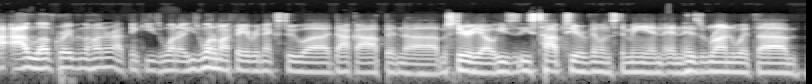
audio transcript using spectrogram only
I, I, love Kraven the Hunter. I think he's one of he's one of my favorite next to uh, Doc Ock and uh, Mysterio. He's he's top tier villains to me, and and his run with. Um,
